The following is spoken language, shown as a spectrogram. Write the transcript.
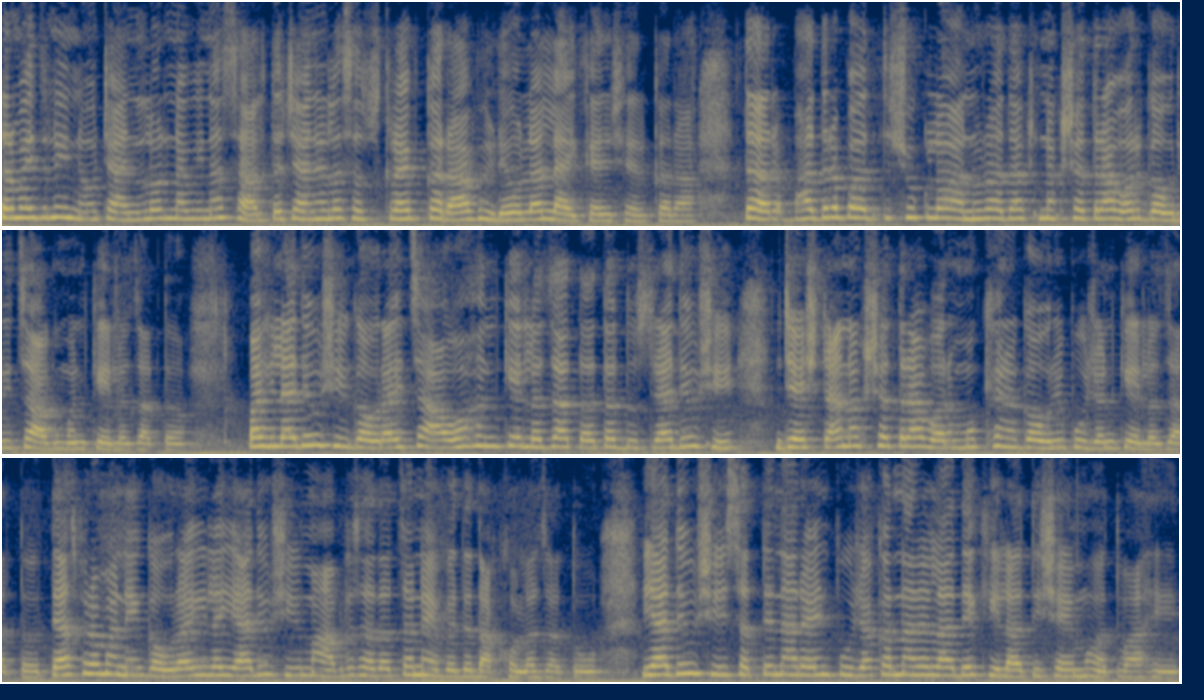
तर मैत्रिणींनो चॅनलवर नवीन असाल तर चॅनलला सबस्क्राईब करा व्हिडिओला लाईक अँड शेअर करा. तर भाद्रपद शुक्ल अनुराध नक्षत्रावर गौरीचं आगमन केलं जातं. पहिल्या दिवशी गौराईचं आवाहन केलं जातं तर दुसऱ्या दिवशी ज्येष्ठा नक्षत्रावर मुख्य गौरी पूजन केलं जातं. त्याचप्रमाणे गौराईला या दिवशी महाप्रसादाचा नैवेद्य दाखवला जातो. या दिवशी सत्यनारायण पूजा करणाऱ्याला देखील अतिशय महत्त्व आहे.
